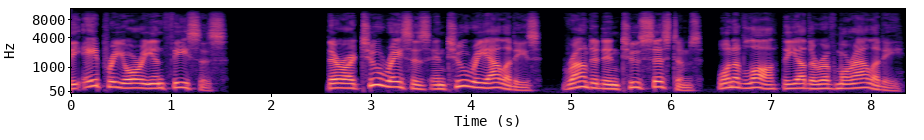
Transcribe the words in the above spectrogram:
The Apriorian thesis. There are two races and two realities, grounded in two systems, one of law, the other of morality.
